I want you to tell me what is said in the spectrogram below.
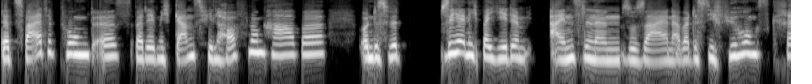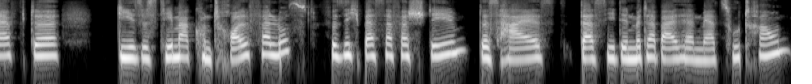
Der zweite Punkt ist, bei dem ich ganz viel Hoffnung habe, und es wird sicher nicht bei jedem Einzelnen so sein, aber dass die Führungskräfte dieses Thema Kontrollverlust für sich besser verstehen. Das heißt, dass sie den Mitarbeitern mehr zutrauen,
